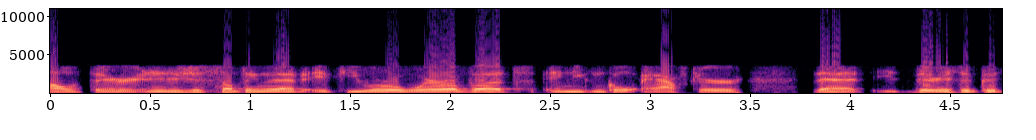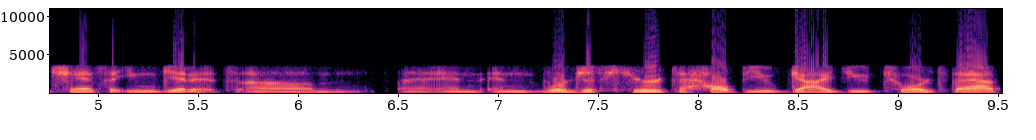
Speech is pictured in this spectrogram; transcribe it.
out there, and it is just something that if you are aware of it and you can go after, that there is a good chance that you can get it. Um, and and we're just here to help you, guide you towards that.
